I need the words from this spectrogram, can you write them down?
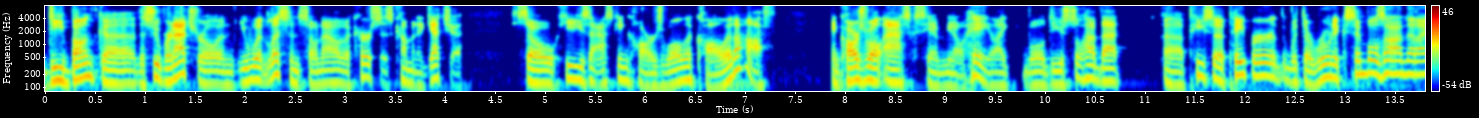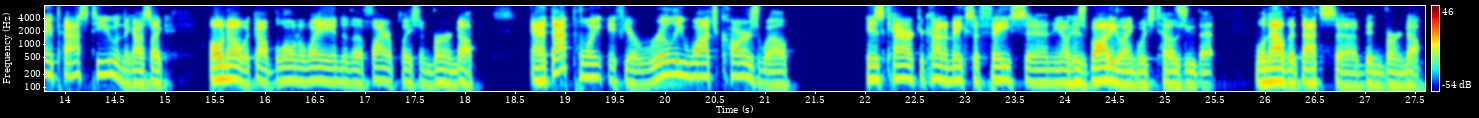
debunk uh, the supernatural, and you wouldn't listen. So now the curse is coming to get you." So he's asking Carswell to call it off, and Carswell asks him, "You know, hey, like, well, do you still have that uh, piece of paper with the runic symbols on that I passed to you?" And the guy's like, "Oh no, it got blown away into the fireplace and burned up." And at that point, if you really watch Carswell, his character kind of makes a face, and you know his body language tells you that well, now that that's uh, been burned up,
